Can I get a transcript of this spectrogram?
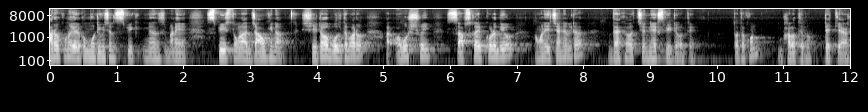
আরও কোনো এরকম মোটিভেশন স্পিক মানে স্পিচ তোমরা যাও কি না সেটাও বলতে পারো। আর অবশ্যই সাবস্ক্রাইব করে দিও আমার এই চ্যানেলটা দেখা হচ্ছে নেক্সট ভিডিওতে ততক্ষণ ভালো থেকো টেক কেয়ার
